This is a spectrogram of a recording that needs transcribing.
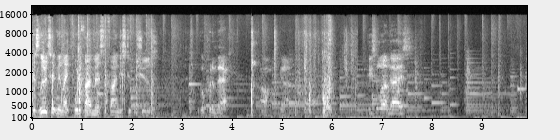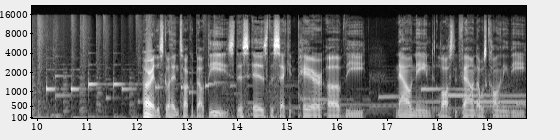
This literally took me like 45 minutes to find these stupid shoes. Go put them back. Oh my god. Peace and love, guys. All right, let's go ahead and talk about these. This is the second pair of the now named Lost and Found. I was calling it the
